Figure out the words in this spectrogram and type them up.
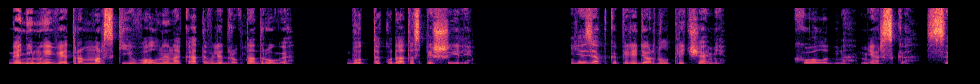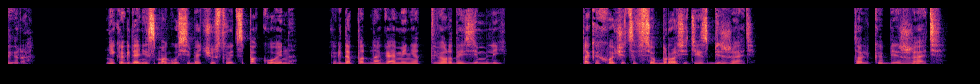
Гонимые ветром морские волны накатывали друг на друга, будто куда-то спешили. Я зябко передернул плечами. Холодно, мерзко, сыро. Никогда не смогу себя чувствовать спокойно, когда под ногами нет твердой земли. Так и хочется все бросить и сбежать. Только бежать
